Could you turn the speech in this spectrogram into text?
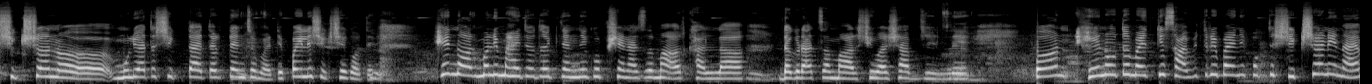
शिक्षण मुली आता शिकताय तर त्यांचं माहिती पहिले शिक्षक होते. हे नॉर्मली माहिती होतं की त्यांनी खूप शेणाचा मार खाल्ला दगडाचा मार शिवाशाप झेलले. पण हे नव्हतं माहीत की सावित्रीबाईंनी फक्त शिक्षणही नाही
